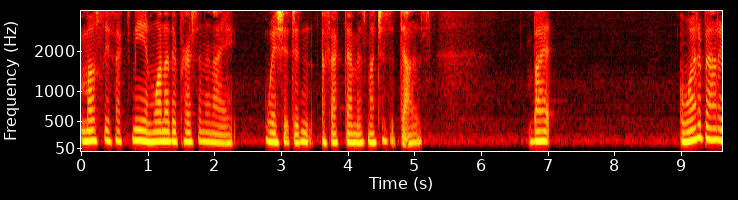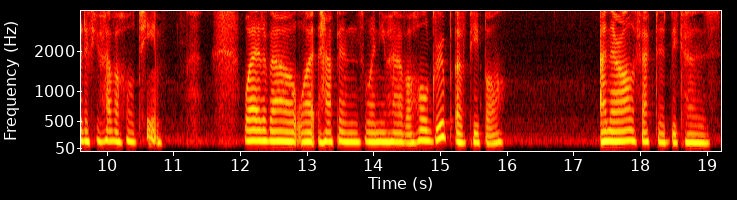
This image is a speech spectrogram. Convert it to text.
mostly affects me and one other person. And I wish it didn't affect them as much as it does. But what about it if you have a whole team? What about what happens when you have a whole group of people and they're all affected because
